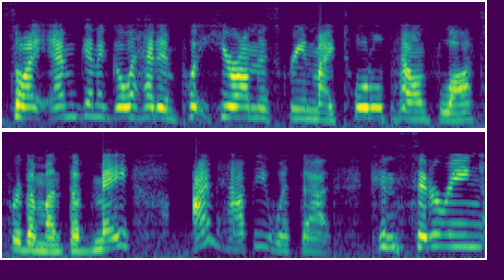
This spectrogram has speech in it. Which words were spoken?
So I am going to go ahead and put here on the screen my total pounds lost for the month of May. I'm happy with that considering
